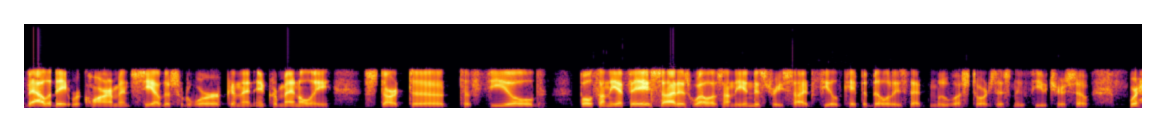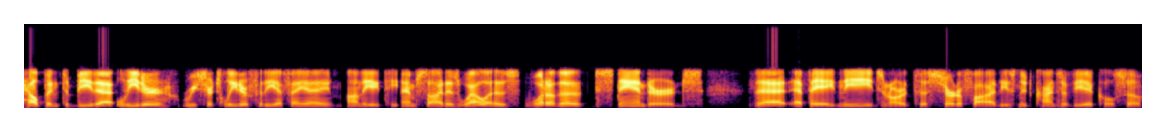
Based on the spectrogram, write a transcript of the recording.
validate requirements, see how this would work, and then incrementally start to to field both on the FAA side as well as on the industry side, field capabilities that move us towards this new future. So we're helping to be that leader, research leader for the FAA on the ATM side, as well as what are the standards that FAA needs in order to certify these new kinds of vehicles. So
